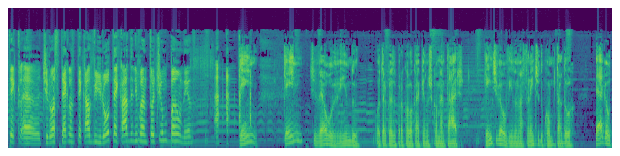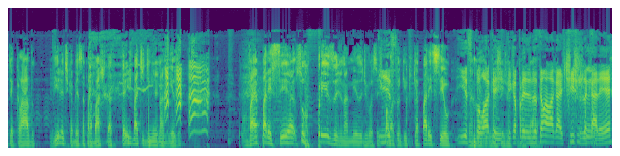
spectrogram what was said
tecla- eh, tirou as teclas do teclado, virou o teclado e levantou, tinha um pão dentro. Quem, quem tiver ouvindo, outra coisa pra colocar aqui nos comentários. Quem tiver ouvindo na frente do computador, pega o teclado, vira de cabeça pra baixo, dá três batidinhas na mesa. Vai aparecer surpresas na mesa de vocês. Isso. Coloquem aqui o que, que apareceu. Isso, na mesa coloca de aí. Fica aprendendo até uma lagartixa, jacaré.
